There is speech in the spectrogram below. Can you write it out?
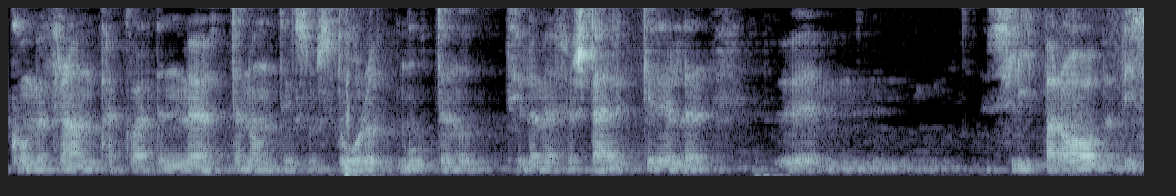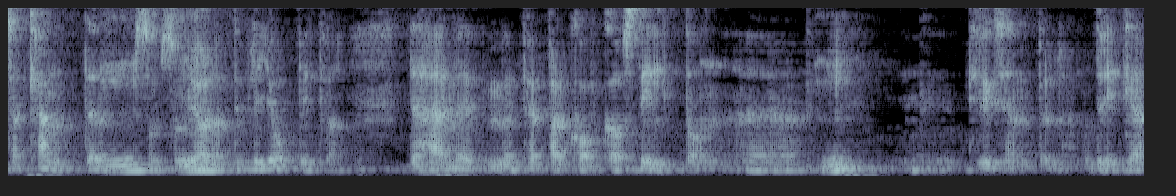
kommer fram tack vare att den möter någonting som står upp mot den och till och med förstärker eller eh, slipar av vissa kanter Mm. som, som gör att det blir jobbigt. Va? Det här med, med pepparkaka och stilton eh, Mm. till exempel. Att dricka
